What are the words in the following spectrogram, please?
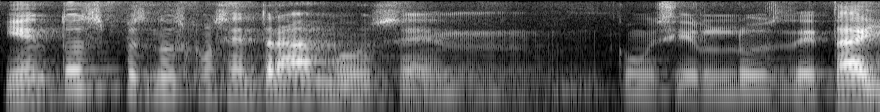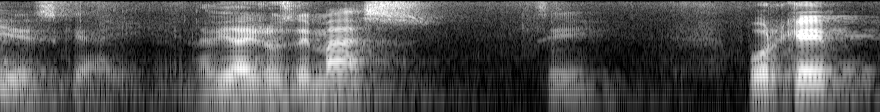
y entonces pues nos concentramos en, como los detalles que hay en la vida de los demás, ¿sí? Porque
